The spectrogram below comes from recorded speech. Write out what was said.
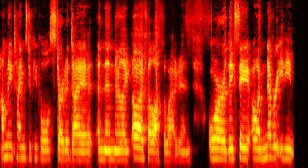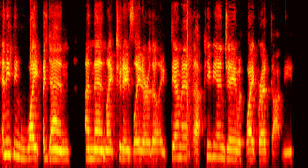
how many times do people start a diet and then they're like oh i fell off the wagon or they say oh i'm never eating anything white again and then like two days later they're like damn it that pb&j with white bread got me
